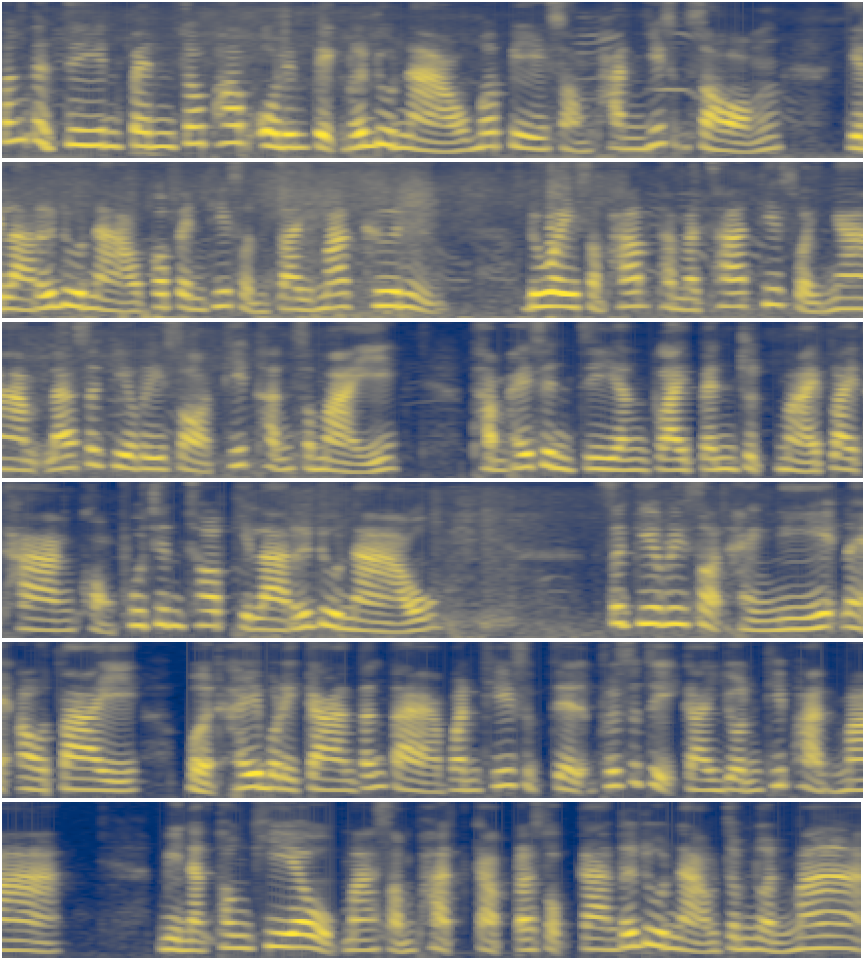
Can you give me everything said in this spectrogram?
ตั้งแต่จีนเป็นเจ้าภาพโอลิมปิกฤดูหนาวเมื่อปี 2022 กีฬาฤดูหนาวก็เป็นที่สนใจมากขึ้น ด้วยสภาพธรรมชาติที่สวยงาม และสกีรีสอร์ทที่ทันสมัยทำให้เซินเจียงกลายเป็นจุดหมายปลายทางของผู้ชื่นชอบกีฬาฤดูหนาว สกีรีสอร์ทแห่งนี้ในอัลไตเปิดให้บริการตั้งแต่วันที่ 17 พฤศจิกายนที่ผ่านมา มีนักท่องเที่ยวมาสัมผัสกับประสบการณ์ฤดูหนาวจำนวนมาก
